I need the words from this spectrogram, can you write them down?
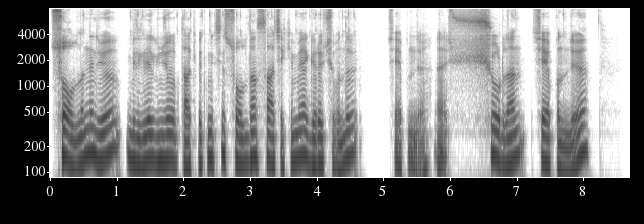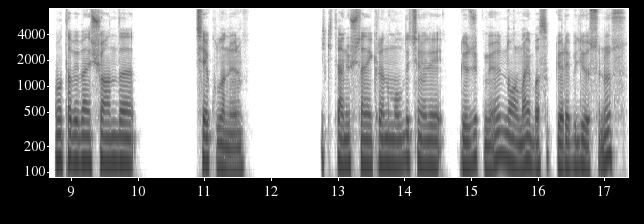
Solda ne diyor? Bilgileri güncel olarak takip etmek için soldan sağ çekim veya görev çubuğunda şey yapın diyor. Yani şuradan şey yapın diyor. Ama tabii ben şu anda şey kullanıyorum. İki tane üç tane ekranım olduğu için öyle gözükmüyor. Normal basıp görebiliyorsunuz.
